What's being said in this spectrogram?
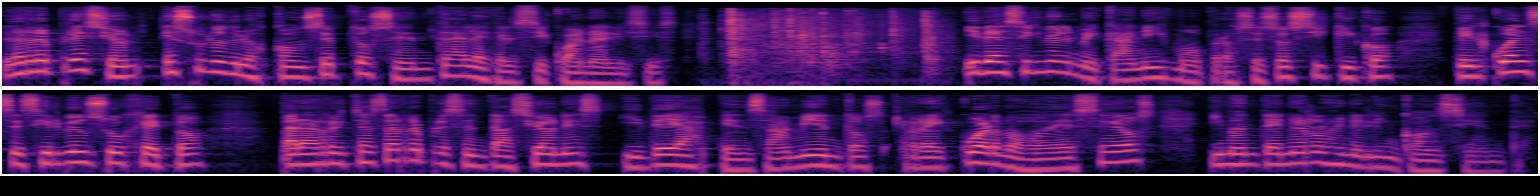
La represión es uno de los conceptos centrales del psicoanálisis y designa el mecanismo o proceso psíquico del cual se sirve un sujeto para rechazar representaciones, ideas, pensamientos, recuerdos o deseos y mantenerlos en el inconsciente.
